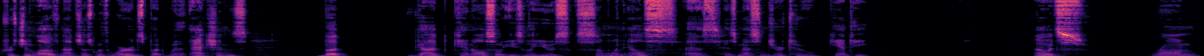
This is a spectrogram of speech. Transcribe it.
Christian love, not just with words, but with actions. But God can also easily use someone else as his messenger too, can't he? Now, it's wrong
